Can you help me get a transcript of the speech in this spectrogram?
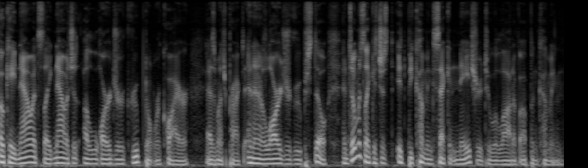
okay, now it's like now it's just a larger group don't require as much practice, and then a larger group still. And it's almost like it's just it's becoming second nature to a lot of up and coming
